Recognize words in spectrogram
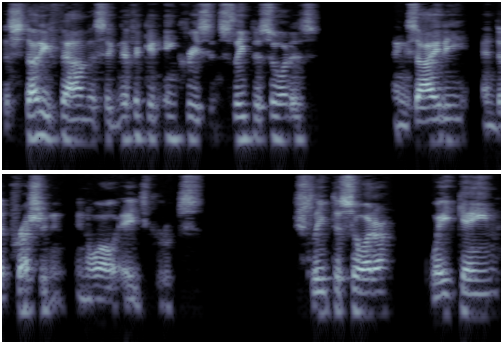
The study found a significant increase in sleep disorders, anxiety, and depression in all age groups. Sleep disorder, weight gain,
